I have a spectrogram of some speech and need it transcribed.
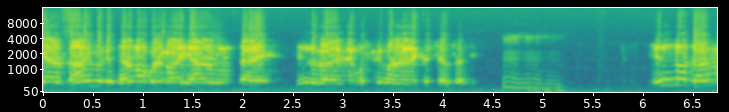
ಯಾರು ಧಾರ್ಮಿಕ ಧರ್ಮ ಗುರುಗಳು ಯಾರು ಇರ್ತಾರೆ? ಹಿಂದೂಗಳಲ್ಲಿ ಮುಸ್ಲಿಮರಲ್ಲಿ ಕ್ರಿಶ್ಚಿಯನ್ಸ್ ಅಲ್ಲಿ ಹಿಂದೂ ಧರ್ಮ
